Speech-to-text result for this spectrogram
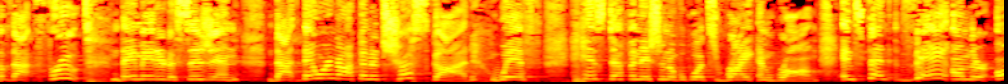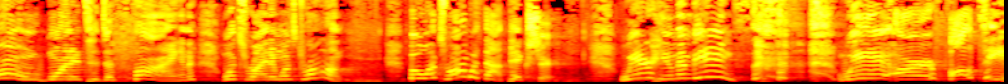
of that fruit, they made a decision that they were not going to trust God with his definition of what's right and wrong. Instead, they on their own wanted to define what's right and what's wrong. But what's wrong with that picture? We're human beings. we are faulty,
